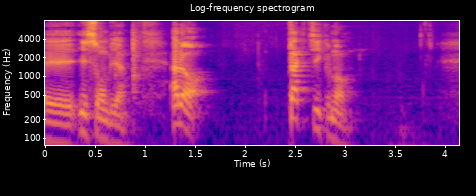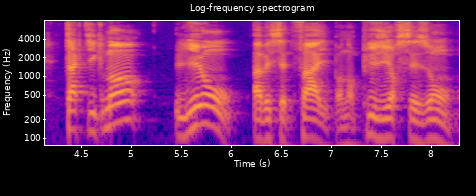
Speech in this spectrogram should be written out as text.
ils sont bien. Alors tactiquement, tactiquement, Lyon avait cette faille pendant plusieurs saisons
